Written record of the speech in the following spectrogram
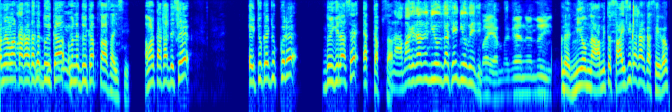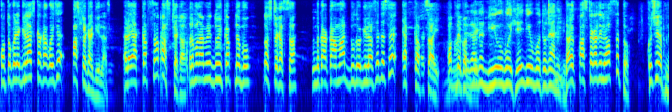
আমি আমার কাকার কাছে দুই কাপ মানে দুই কাপ চা চাইছি। আমার কাকা দেশে এইটুক এইটুক করে দুই গিলাসে এক কাপ চা। মানে আমাকে নিয়ম সেই নিয়মে মানে নিয়ম না আমি তো চাইছি কাকার কাছে। কত করে গিলাস? কাকা কইছে পাঁচ টাকা গিলাস। এটা এক কাপ চা পাঁচ টাকা। তার মানে আমি দুই কাপ নেব। দশ টাকার চা। কিন্তু কাকা আমার দুটো গিলাসে দেশে এক কাপ চাই অর্ধেক অর্ধেক। নিয়ম হয় সেই নিয়ম মতো তাই পাঁচ টাকা দিলে হচ্ছে তো? খুশি আপনি?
